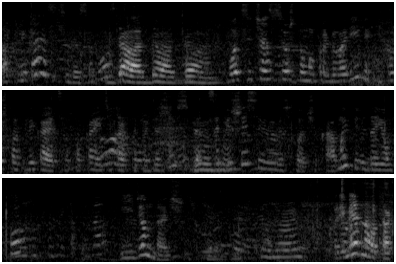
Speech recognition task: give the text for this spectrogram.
отвлекается тебе, согласна? Да, да, да. Вот сейчас все, что мы проговорили, и то, что отвлекается, пока эти карты подержи в себя, запиши себе в листочек, а мы передаем ход и идем дальше. Примерно вот так.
